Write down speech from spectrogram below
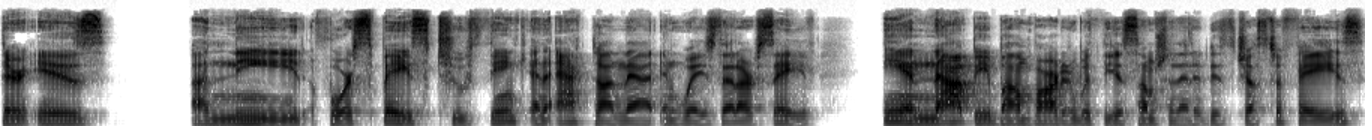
There is a need for space to think and act on that in ways that are safe and not be bombarded with the assumption that it is just a phase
